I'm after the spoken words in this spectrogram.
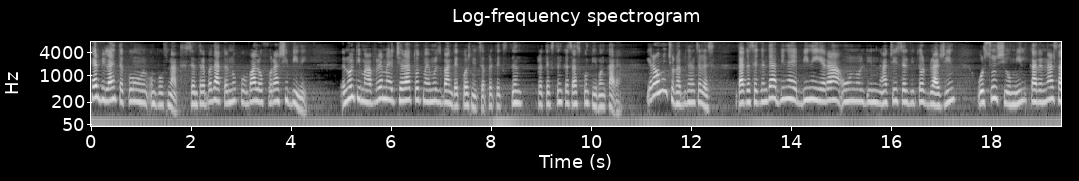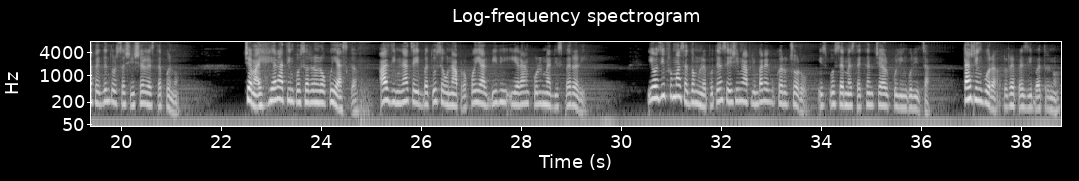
Hervey Line tăcu îmbufnat. Se întrebă dacă nu cumva l-o fura și bine. În ultima vreme cerea tot mai mulți bani de coșniță, pretextând pretextând că s-a scumpit mâncarea. Era o minciună, bineînțeles. Dacă se gândea bine, Bini era unul din acei servitori blajini, ursuși și umili, care n-ar sta pe gândul să-și înșele stăpânul. Ce mai, era timpul să-l înlocuiască. Azi dimineața îi bătuse un apropo, iar Bini era în culmea disperării. E o zi frumoasă, domnule, putem să ieșim la plimbare cu căruciorul, îi spuse mestecând ceaiul cu lingurița. Taci din gură, îl repezi bătrânul.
